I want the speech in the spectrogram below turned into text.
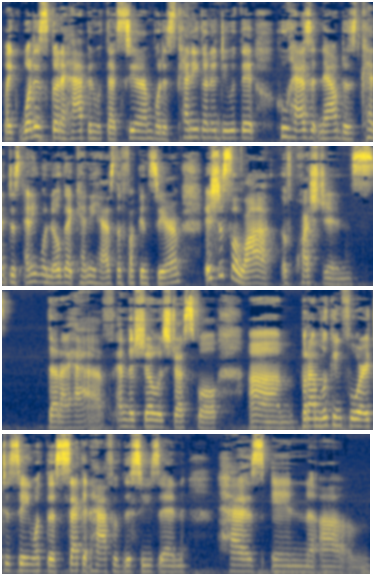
Like, what is going to happen with that serum? What is Kenny going to do with it? Who has it now? Does Ken? Does anyone know that Kenny has the fucking serum? It's just a lot of questions that I have, and the show is stressful. Um, but I'm looking forward to seeing what the second half of the season has in um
